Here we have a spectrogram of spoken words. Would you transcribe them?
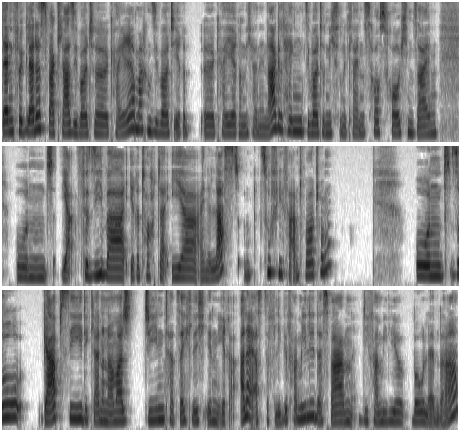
Denn für Gladys war klar, sie wollte Karriere machen, sie wollte ihre äh, Karriere nicht an den Nagel hängen, sie wollte nicht so ein kleines Hausfrauchen sein. Und ja, für sie war ihre Tochter eher eine Last und zu viel Verantwortung. Und so gab sie die kleine Norma Jean tatsächlich in ihre allererste Pflegefamilie. Das waren die Familie Bowlander,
